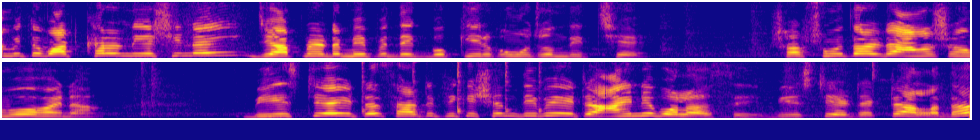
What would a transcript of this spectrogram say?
আমি তো বাটখারা নিয়ে আসি নাই যে আপনার এটা মেপে দেখব কীরকম ওজন দিচ্ছে। সবসময় তো আর এটা আনা সম্ভব হয় না। বিএসটিআই এটা সার্টিফিকেশন দিবে, এটা আইনে বলা আছে। বিএসটিআই এটা একটা আলাদা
